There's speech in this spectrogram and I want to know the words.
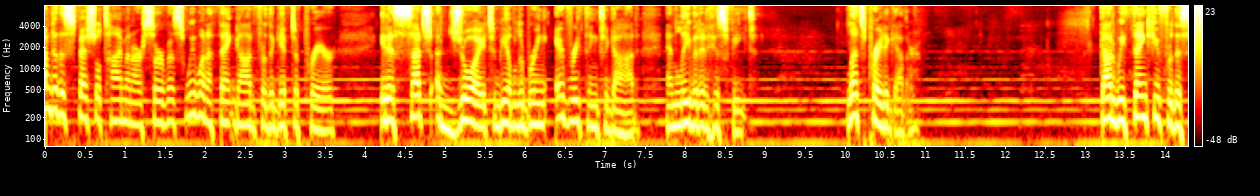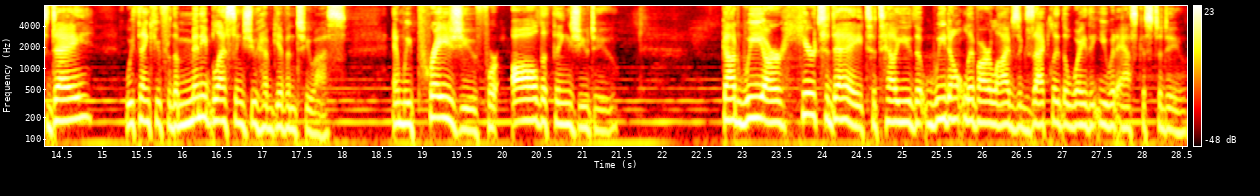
Come to this special time in our service, we want to thank God for the gift of prayer. It is such a joy to be able to bring everything to God and leave it at His feet. Let's pray together. God, we thank you for this day. We thank you for the many blessings you have given to us. And we praise you for all the things you do. God, we are here today to tell you that we don't live our lives exactly the way that you would ask us to do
